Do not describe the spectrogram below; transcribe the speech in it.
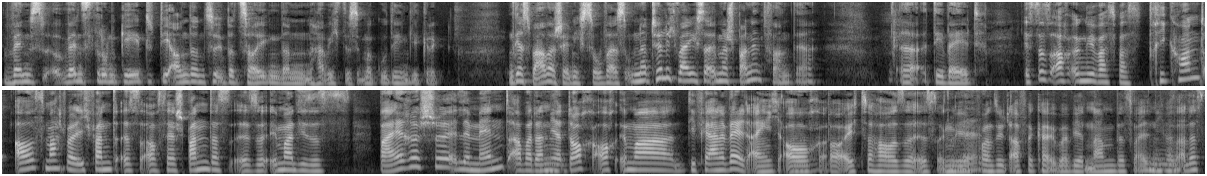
Wenn es darum geht, die anderen zu überzeugen, dann habe ich das immer gut hingekriegt. Und das war wahrscheinlich sowas. Und natürlich, weil ich es auch immer spannend fand, ja, äh, die Welt. Ist das auch irgendwie was, was Trikont ausmacht? Weil ich fand es auch sehr spannend, dass also immer dieses bayerische Element, aber dann mhm. ja doch auch immer die ferne Welt eigentlich auch mhm. bei euch zu Hause ist, irgendwie ja. von Südafrika über Vietnam bis weiß ich nicht was mhm. alles.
